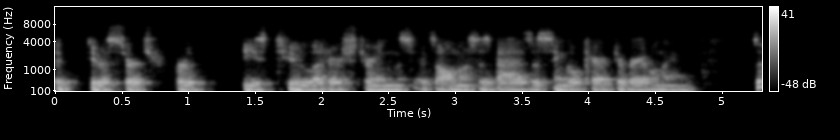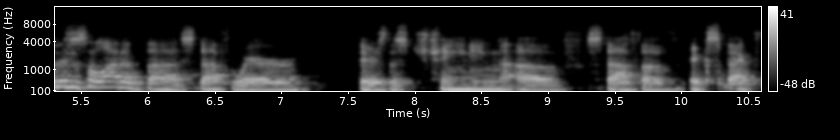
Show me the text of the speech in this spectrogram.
to do a search for these two letter strings. It's almost as bad as a single character variable name. So there's just a lot of uh, stuff where there's this chaining of stuff of expect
